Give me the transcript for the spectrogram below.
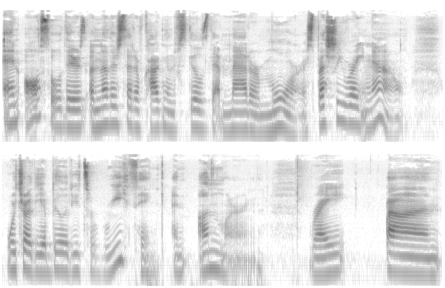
And also, there's another set of cognitive skills that matter more, especially right now, which are the ability to rethink and unlearn, right? Um,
